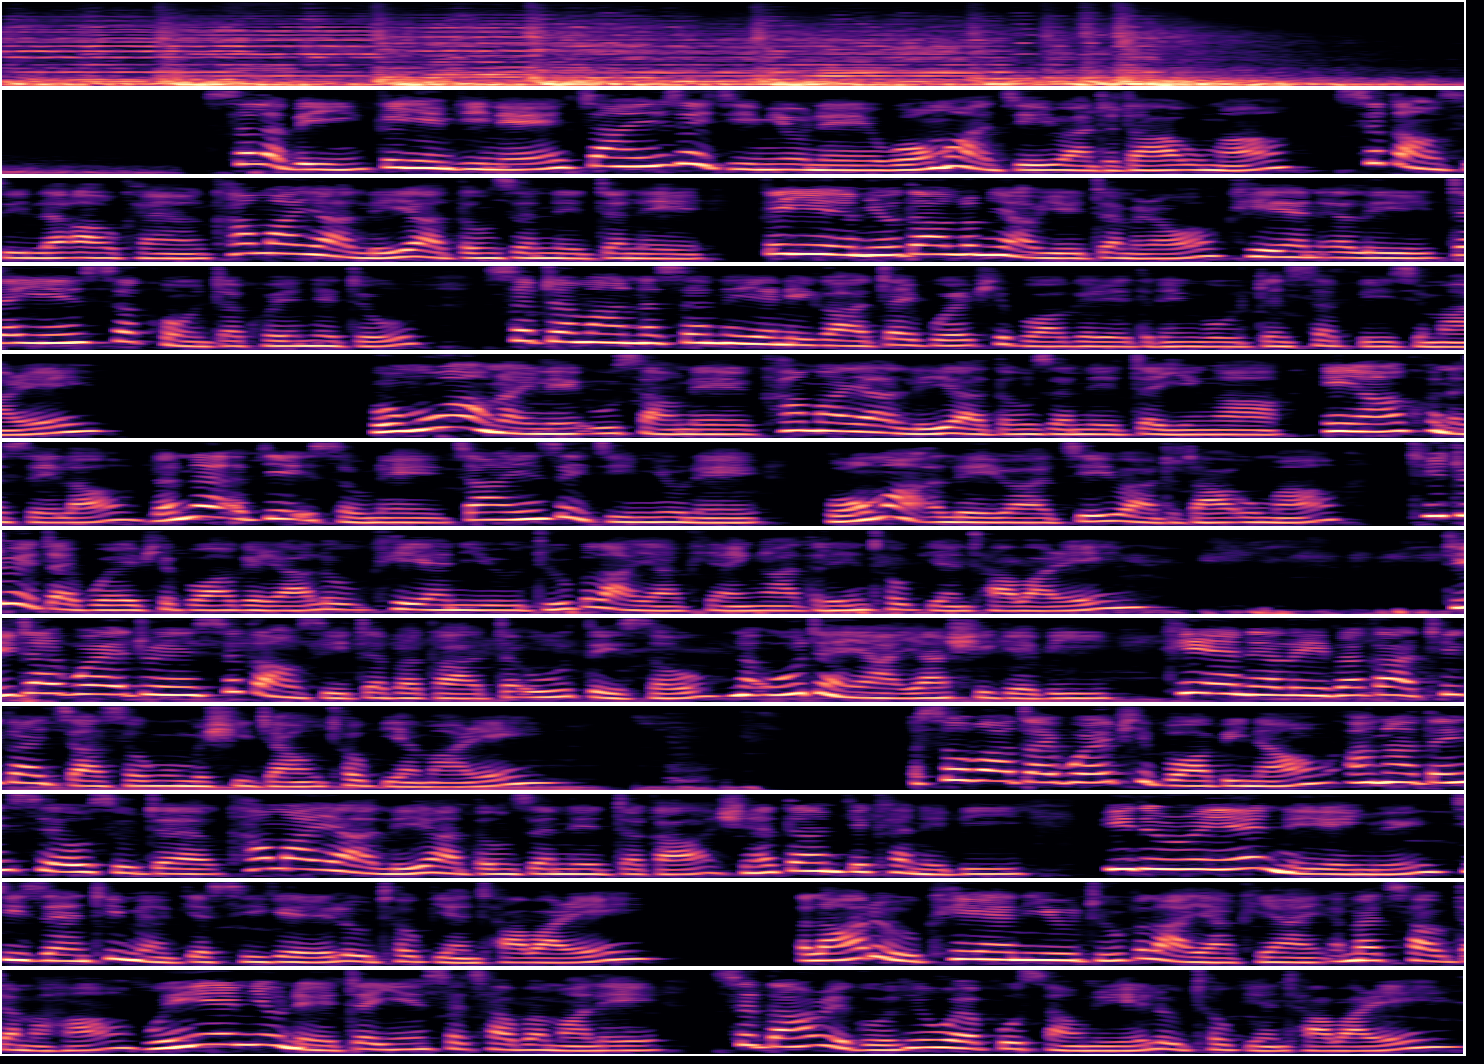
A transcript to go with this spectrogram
ဆက်လက်ပြီး ကရင်ပြည်နယ် ကြာရင်စိတ်ကြီးမြို့နယ် ဝေါမာကျေးရွာတရားဦးမှာ စစ်ကောင်စီလက်အောက်ခံ ခမရ432တက်နဲ့ ကရင်အမျိုးသား လွတ်မြောက်ရေးတပ်မတော် KNLA တရင်ဆက်ခွန်တက်ခွဲနှစ်တို့ စက်တင်ဘာ22ရက်နေ့က တိုက်ပွဲဖြစ်ပွားခဲ့တဲ့တဲ့တင်ကို တင်ဆက်ပေးကြပါမယ်။ဗိုလ်မှူးအောင်နိုင်လင်း ဦးဆောင်တဲ့ ခမရ432တက်ရင်ကအင်အား80လောက် လက်နက်အပြည့်အစုံနဲ့ ကြာရင်စိတ်ကြီးမြို့နယ် ဝေါမာအလေရွာ ကျေးရွာတရားဦးမှာ ထိတွေ့တိုက်ပွဲဖြစ်ပွားခဲ့တာလို့ KNU ဒူးပလာယာခရိုင်က သတင်းထုတ်ပြန်ထားပါတယ်။ဒီတိုက်ပွဲအတွင်း စစ်ကောင်စီတပ်ဘက်ကတအူးသေးဆုံးနှစ်ဦး ဒဏ်ရာရရှိခဲ့ပြီး KNL ဘက်က ထိခိုက်ကြဆုံးမှု မရှိကြောင်း ထုတ်ပြန်ပါတယ်။အဆိုပါတိုက်ပွဲဖြစ်ပွားပြီးနောက် အာနာသိန်းစစ်အုပ်စုတပ် ခမရ432တပ်ကရန်တမ်းပစ်ခတ်နေပြီး ပြည်သူတွေရဲ့ နေအိမ်တွေကြီးစံထိမှန် ပျက်စီးခဲ့တယ်လို့ ထုတ်ပြန်ထားပါတယ်။ အလားတူ KNU ဒူးပလာယာခရိုင် အမှတ်6တပ်မဟာ ဝင်းရဲမြို့နယ်တရင်16ဘက်မှာလည်း စစ်သားတွေကို လျှို့ဝှက်ပို့ဆောင်နေတယ်လို့ ထုတ်ပြန်ထားပါတယ်။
